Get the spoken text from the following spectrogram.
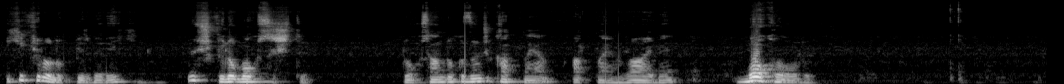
2 kiloluk bir bebek 3 kilo bok sıçtı. 99. katlayan atlayan rahibe bok oldu.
